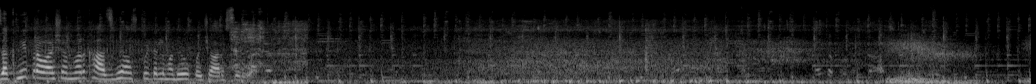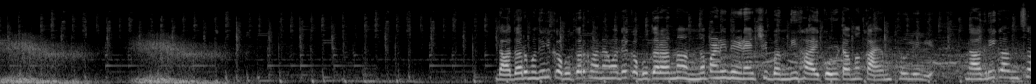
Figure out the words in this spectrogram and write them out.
जखमी प्रवाशांवर खासगी हॉस्पिटलमध्ये उपचार सुरू आहेत. दादरमधील कबुतरखान्यामध्ये कबुतरांना अन्नपाणी देण्याची बंदी हायकोर्टानं कायम ठेवलेली आहे. नागरिकांचं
